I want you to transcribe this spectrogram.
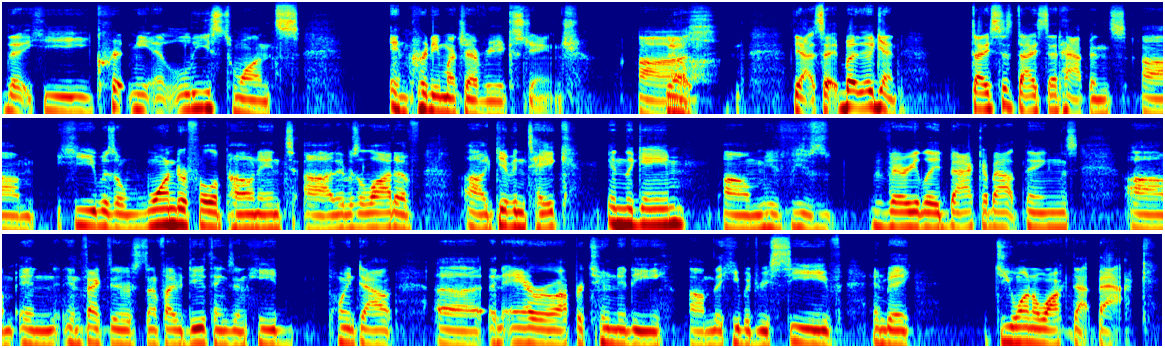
that he crit me at least once in pretty much every exchange. Uh, yeah so, but again dice is dice that happens um he was a wonderful opponent uh there was a lot of uh give and take in the game um he, he was very laid back about things um and in fact there was stuff i would do things and he'd point out uh an error opportunity um that he would receive and be do you want to walk that back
